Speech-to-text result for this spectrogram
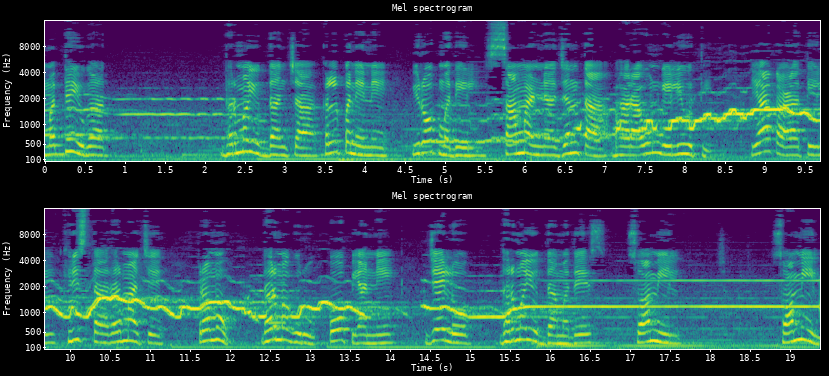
मध्ययुगात धर्मयुद्धांच्या कल्पनेने युरोपमधील सामान्य जनता भारावून गेली होती. या काळातील ख्रिस्त धर्माचे प्रमुख धर्मगुरू पोप यांनी जे लोक धर्मयुद्धामध्ये स्वामील स्वामील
